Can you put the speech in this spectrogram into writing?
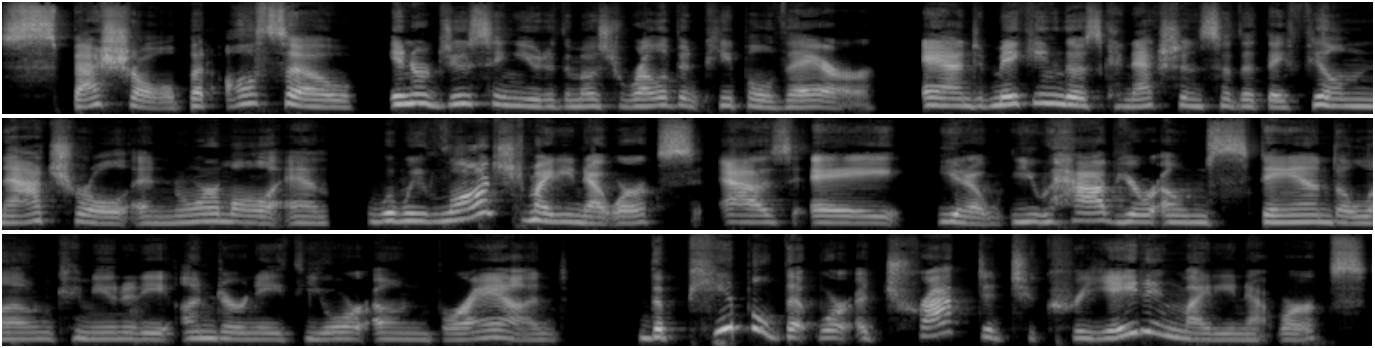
special, but also introducing you to the most relevant people there and making those connections so that they feel natural and normal. And when we launched Mighty Networks as a, you know, you have your own standalone community underneath your own brand, the people that were attracted to creating Mighty Networks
